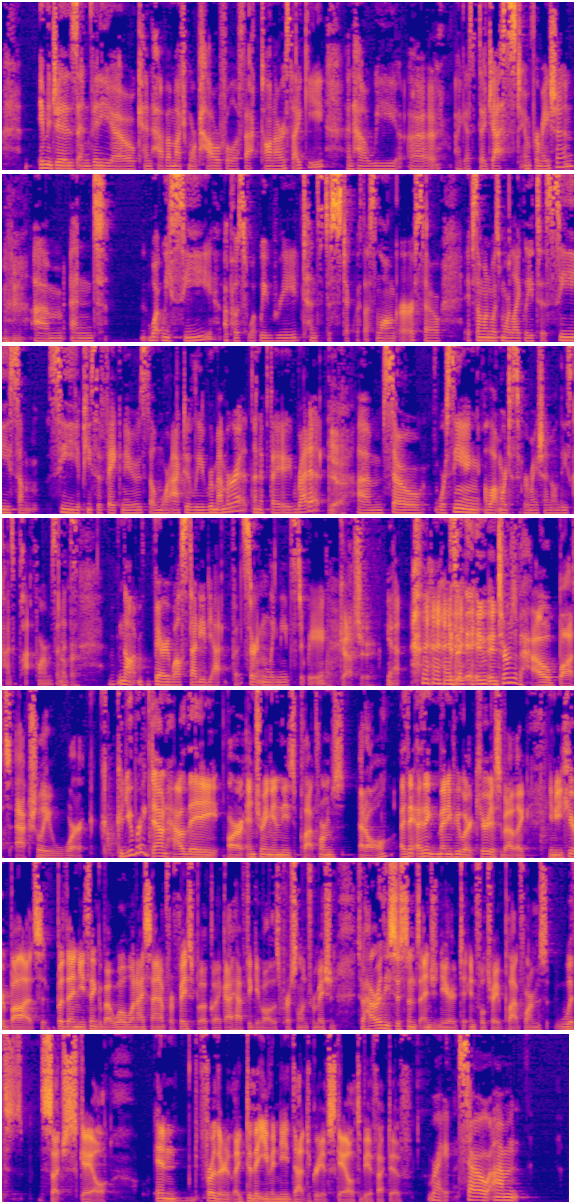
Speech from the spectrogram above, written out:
images and video can have a much more powerful effect on our psyche and how we, uh, I guess, digest information. Um, and what we see opposed to what we read tends to stick with us longer. So if someone was more likely to see some, see a piece of fake news, they'll more actively remember it than if they read it. Yeah. Um, so we're seeing a lot more disinformation on these kinds of platforms and it's not very well studied yet, but certainly needs to be. Gotcha. Yeah. It, in, in terms of how bots actually work, could you break down how they are entering in these platforms at all? I think, I think many people are curious about like, you know, you hear bots, but then you think about, well, when I sign up for Facebook, like I have to give all this personal information. So how are these systems engineered to infiltrate platforms with such scale? And further, like, do they even need that degree of scale to be effective? Right. So, um,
